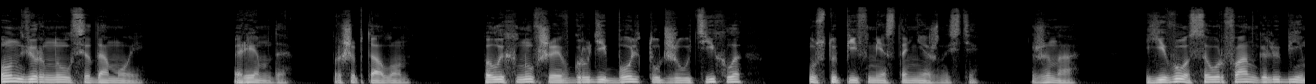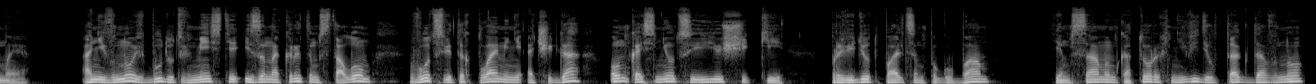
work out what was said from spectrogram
Он вернулся домой. «Ремда», — прошептал он. Полыхнувшая в груди боль тут же утихла, уступив место нежности. Жена. Его, Саурфанга, любимая. Они вновь будут вместе, и за накрытым столом, в отцветах пламени очага, он коснется ее щеки, проведет пальцем по губам, тем самым которых не видел так давно,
